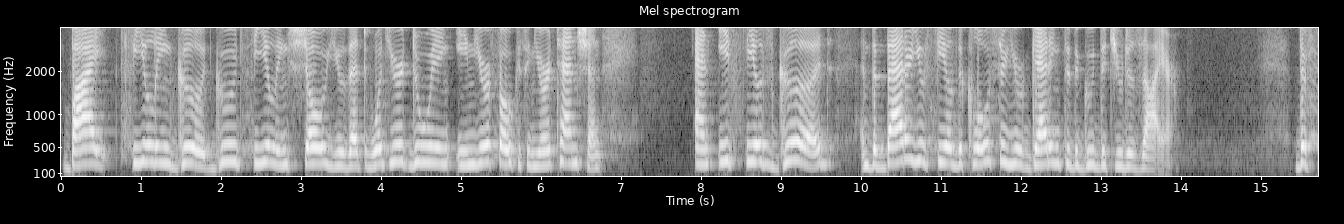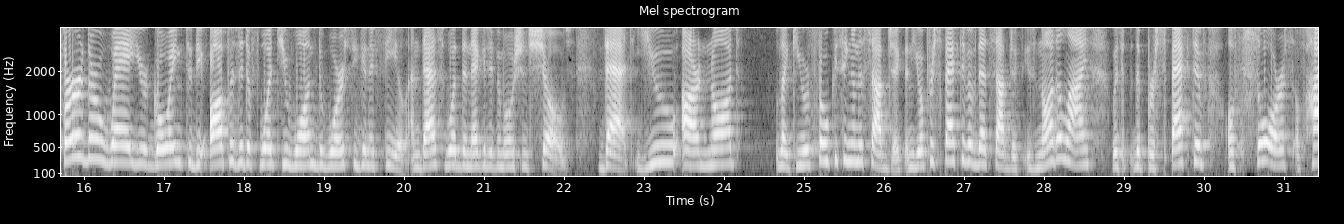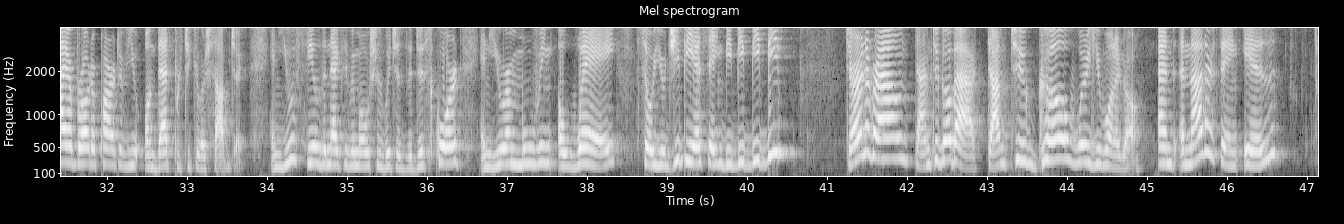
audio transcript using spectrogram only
by feeling good, good feelings show you that what you're doing in your focus, in your attention, and it feels good. And the better you feel, the closer you're getting to the good that you desire. The further away you're going to the opposite of what you want, the worse you're going to feel. And that's what the negative emotion shows that you are not like you're focusing on the subject and your perspective of that subject is not aligned with the perspective of source of higher broader part of you on that particular subject. And you feel the negative emotion which is the discord and you are moving away. So your gps saying beep beep beep beep turn around time to go back time to go where you want to go. And another thing is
